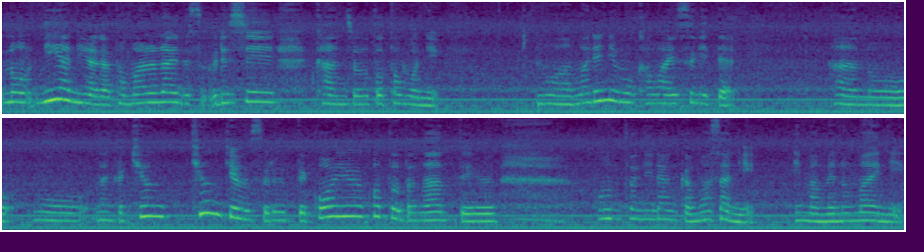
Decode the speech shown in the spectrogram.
のニヤニヤが止まらないです。嬉しい感情とともに。もうあまりにも可愛すぎてあのもうなんかキュンキュンキュンするってこういうことだなっていう本当になんかまさに今目の前に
